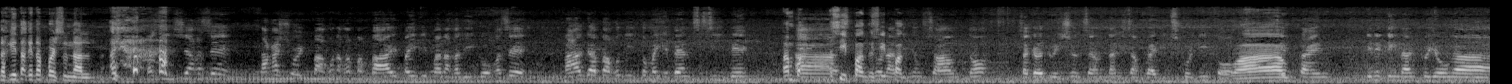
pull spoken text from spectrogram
nakita kita personal. Ay, Pasensya kasi naka-short pa ako nakapambahay pa hindi pa nakaligo kasi maaga pa ako dito may event sa Civic. Amba, Ah, sipag, sipag. yung sound no sa graduation sa ng isang private school dito. Wow. Same time tinitingnan ko yung ah,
